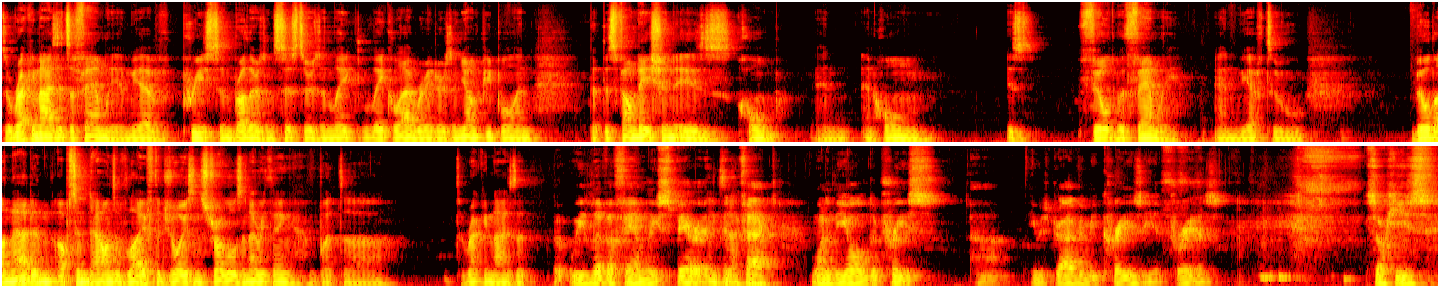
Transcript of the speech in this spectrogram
to recognize it's a family, and we have priests and brothers and sisters and lay lay collaborators and young people, and that this foundation is home, and and home is filled with family, and we have to build on that and ups and downs of life, the joys and struggles and everything, but. Uh, to recognize that but we live a family spirit. In fact, one of the older priests, uh, he was driving me crazy at prayers. So he's,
